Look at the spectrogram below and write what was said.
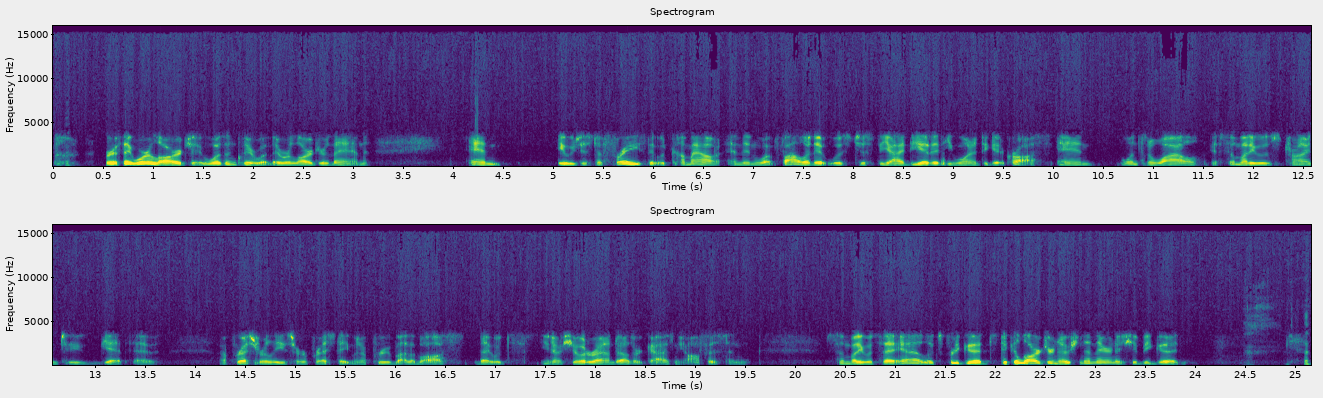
or if they were large, it wasn't clear what they were larger than, and it was just a phrase that would come out, and then what followed it was just the idea that he wanted to get across. And once in a while, if somebody was trying to get a, a press release or a press statement approved by the boss, they would, you know, show it around to other guys in the office, and somebody would say, "Yeah, it looks pretty good. Stick a larger notion in there, and it should be good."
